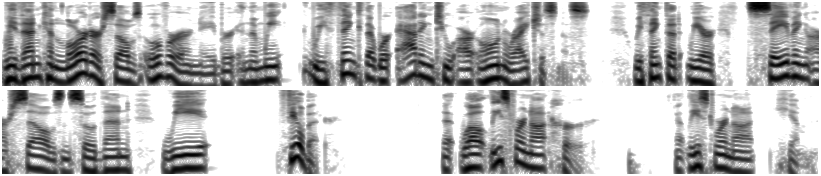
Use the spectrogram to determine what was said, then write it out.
We then can lord ourselves over our neighbor and then we we think that we're adding to our own righteousness. We think that we are saving ourselves and so then we feel better. That well, at least we're not her. At least we're not him.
